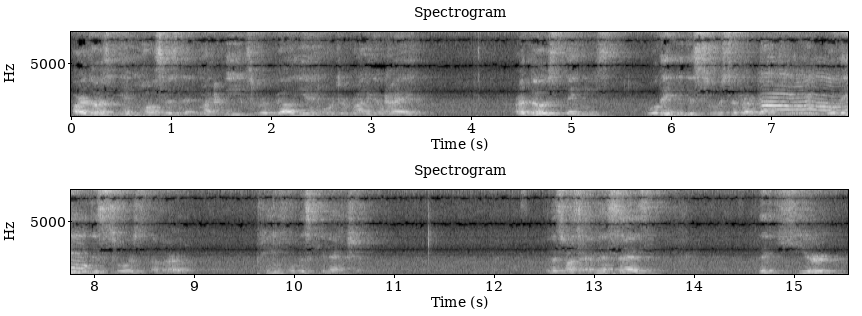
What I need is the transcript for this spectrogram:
Are those impulses that might lead to rebellion or to running away? Are those things, will they be the source of our downfall? Will they be the source of our painful disconnection? And the Emes says that here,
